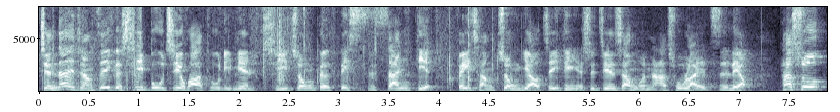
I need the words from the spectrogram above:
简单的讲，这个细部计划图里面，其中的第十三点非常重要，这一点也是今天上午拿出来的资料。他说。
